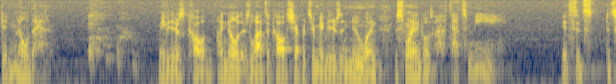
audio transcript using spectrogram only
Didn't know that. Maybe there's called, I know there's lots of called shepherds here. Maybe there's a new one this morning that goes, oh, That's me. It's, it's, it's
